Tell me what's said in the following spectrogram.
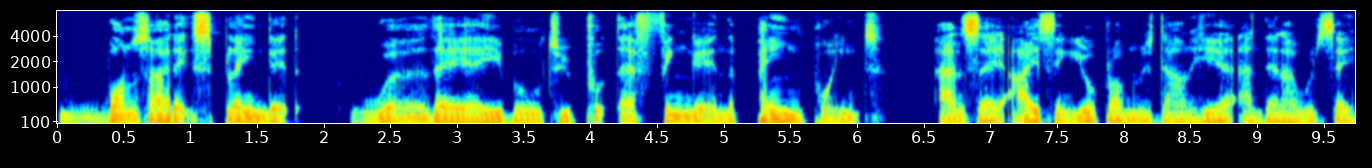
Once i'd explained it. Were they able to put their finger in the pain point and say, I think your problem is down here, and then I would say,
